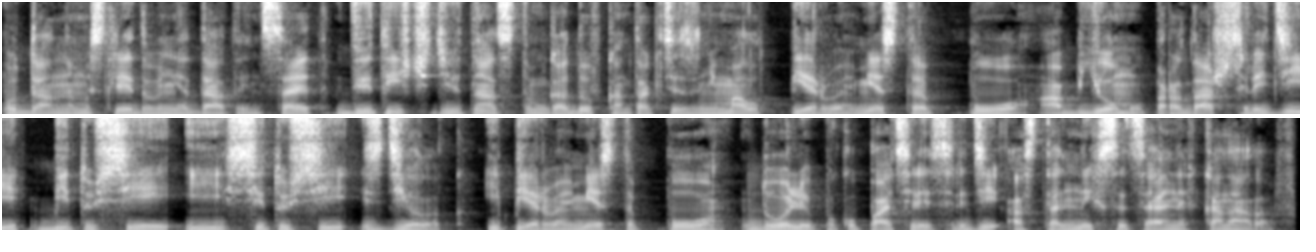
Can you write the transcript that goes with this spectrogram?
По данным исследования Data Insight, в 2019 году ВКонтакте занимал первое место по объему продаж среди B2C и C2C сделок и первое место по доле покупателей среди остальных социальных каналов.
